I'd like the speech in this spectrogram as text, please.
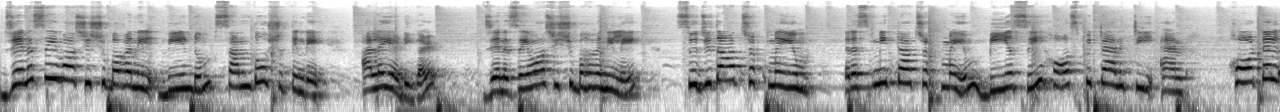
ജനസേവാ ശിശുഭവനിൽ വീണ്ടും സന്തോഷത്തിന്റെ അലയടികൾ. ജനസേവാ ശിശുഭവനിലെ സുജിത ചക്മയും രസ്മിത ചക്മയും B S C hospitality and hotel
